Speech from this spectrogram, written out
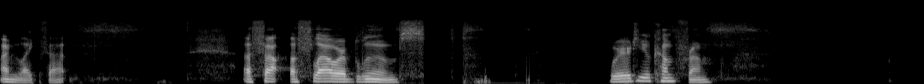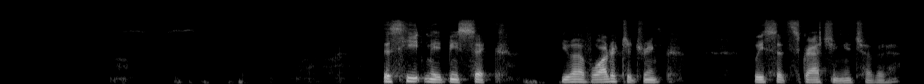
I'm like that. A, a flower blooms. Where do you come from? This heat made me sick. You have water to drink. We sit scratching each other.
